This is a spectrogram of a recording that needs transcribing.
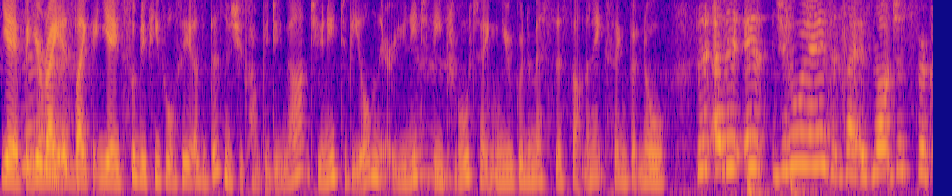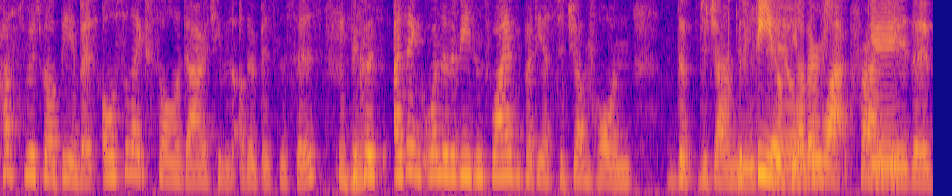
yeah but you're right it's like yeah so many people say as a business you can't be doing that you need to be on there you need to be promoting you're going to miss this that and the next thing but no But and it, it, do you know what it is? It's like it's not just for customers' well-being, but it's also like solidarity with other businesses. Mm-hmm. Because I think one of the reasons why everybody has to jump on the the January fear sale, of the others. Black Friday, Yeah. the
